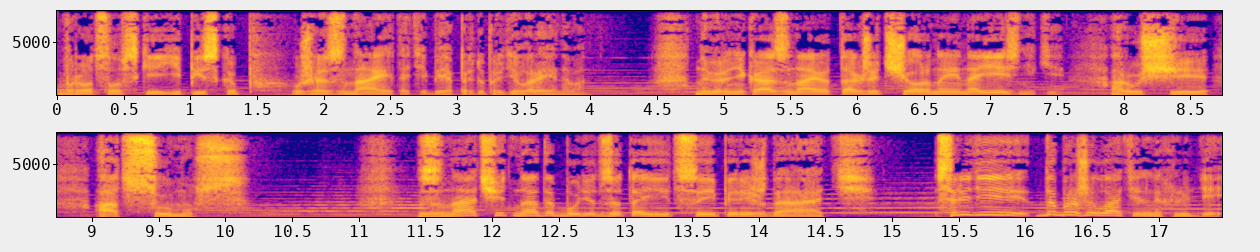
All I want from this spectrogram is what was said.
Вроцлавский епископ уже знает о тебе, предупредил Рейнован. Наверняка знают также черные наездники, орущие «Ацумус». Значит, надо будет затаиться и переждать среди доброжелательных людей.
